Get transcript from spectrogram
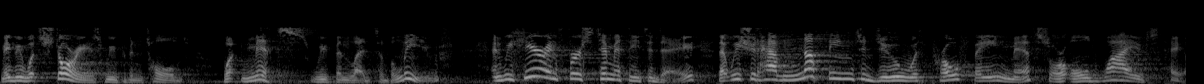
Maybe what stories we've been told what myths we've been led to believe. And we hear in 1 Timothy today that we should have nothing to do with profane myths or old wives' tales.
